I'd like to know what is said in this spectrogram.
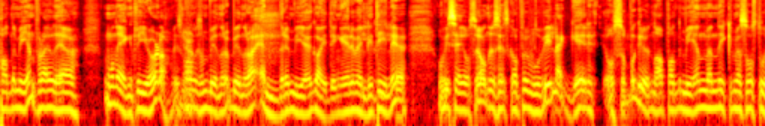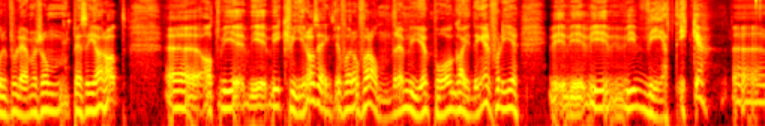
pandemien, for det er jo det man egentlig gjør, da, hvis man liksom begynner, begynner, å endre mye guidinger veldig tidlig. Og vi ser jo også i andre selskaper hvor vi legger, også pga. pandemien, men ikke med så store problemer som PCI har hatt, eh, at vi, vi, vi, kvier oss egentlig for å forandre mye på guidinger, fordi vi, vi, vi vet ikke Eh,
